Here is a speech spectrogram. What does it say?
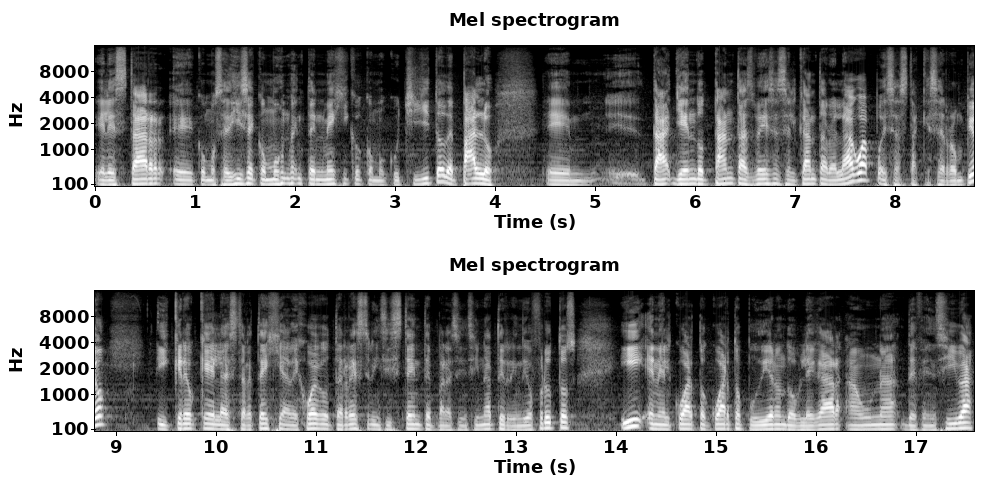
el estar, eh, como se dice comúnmente en México, como cuchillito de palo Em, está yendo tantas veces el cántaro al agua, pues hasta que se rompió. Y creo que la estrategia de juego terrestre insistente para Cincinnati rindió frutos. Y en el cuarto cuarto pudieron doblegar a una defensiva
